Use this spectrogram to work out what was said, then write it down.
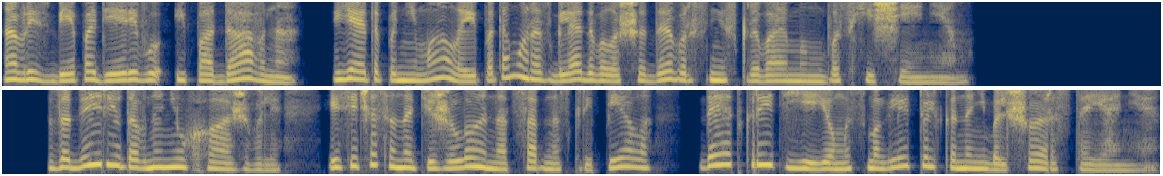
а в резьбе по дереву и подавно. Я это понимала и потому разглядывала шедевр с нескрываемым восхищением. За дверью давно не ухаживали, и сейчас она тяжело и надсадно скрипела, да и открыть ее мы смогли только на небольшое расстояние.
